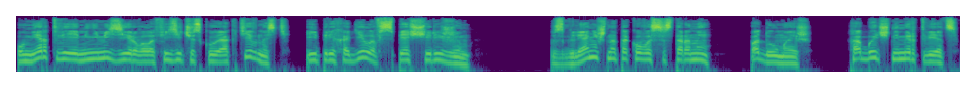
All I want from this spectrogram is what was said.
умертвие минимизировало физическую активность и переходило в спящий режим. Взглянешь на такого со стороны, подумаешь, обычный мертвец,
